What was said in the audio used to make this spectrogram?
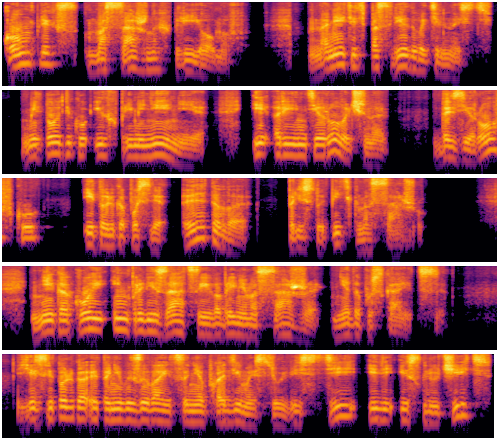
комплекс массажных приемов, наметить последовательность, методику их применения и ориентировочно дозировку и только после этого приступить к массажу. Никакой импровизации во время массажа не допускается. Если только это не вызывается необходимостью ввести или исключить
